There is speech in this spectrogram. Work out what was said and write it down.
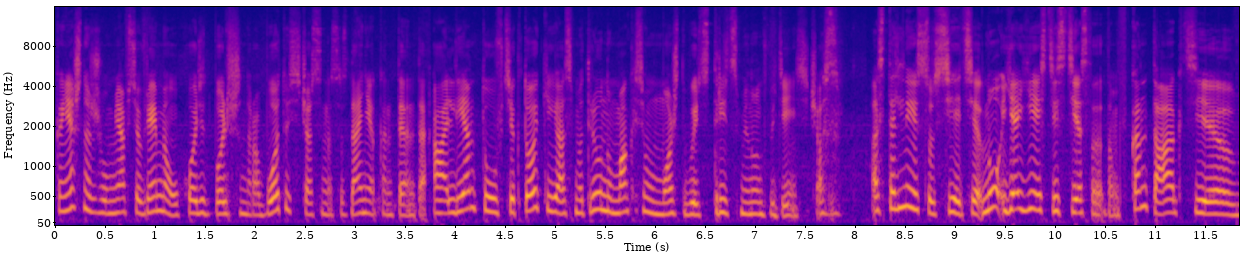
Конечно же, у меня все время уходит больше на работу сейчас и на создание контента. А ленту в ТикТоке я смотрю, ну, максимум, может быть, 30 минут в день сейчас. Остальные соцсети, ну, я есть, естественно, там, ВКонтакте,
